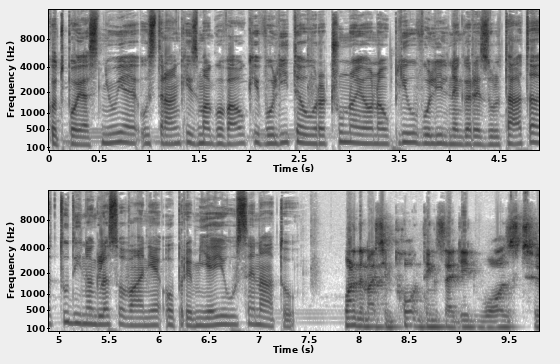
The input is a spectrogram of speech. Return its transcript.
Kot pojasnjuje, v stranki zmagovalki volitev računajo na vpliv volilnega rezultata tudi na glasovanje o premijeju v senatu. One of the most important things they did was to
